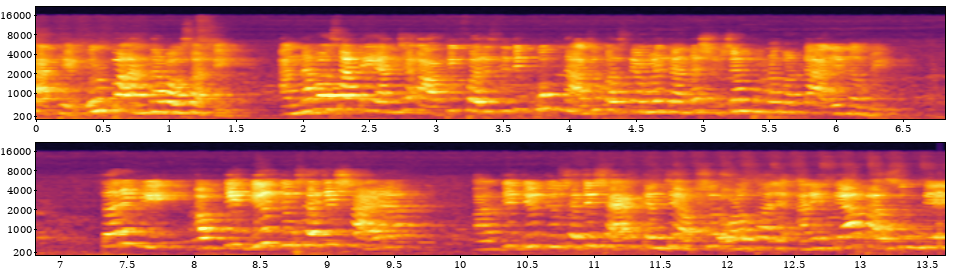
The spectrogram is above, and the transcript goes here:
साठे उर्फ अण्णाभाऊ साठे. अण्णाभाऊ साठे यांची आर्थिक परिस्थिती खूप नाजूक असल्यामुळे त्यांना शिक्षण पूर्ण करता आले नव्हे. तरीही अगदी दीड दिवसाची शाळा अगदी दीड दिवसाची शाळेत त्यांचे अक्षर ओळख झाले आणि त्यापासून ते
